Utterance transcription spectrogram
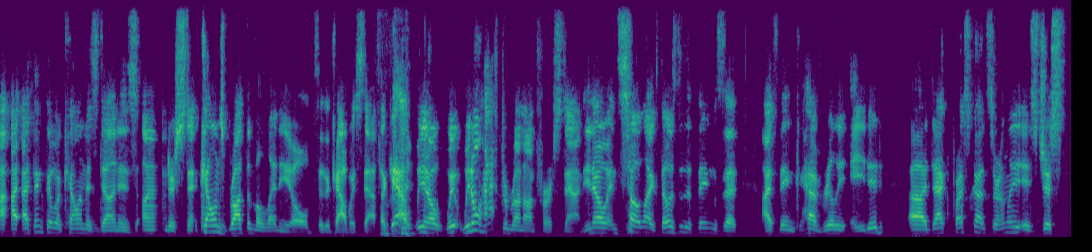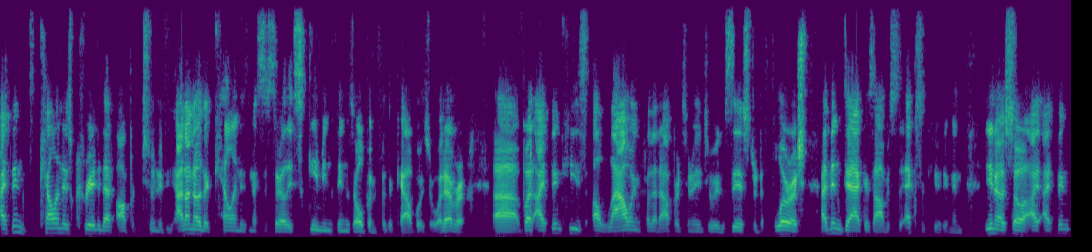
I, I, think that what Kellen has done is understand. Kellen's brought the millennial to the Cowboy staff. Like, yeah, you know, we, we don't have to run on first down, you know? And so, like, those are the things that I think have really aided uh, Dak Prescott certainly is just. I think Kellen has created that opportunity. I don't know that Kellen is necessarily scheming things open for the Cowboys or whatever, uh, but I think he's allowing for that opportunity to exist or to flourish. I think Dak is obviously executing, and you know, so I, I think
